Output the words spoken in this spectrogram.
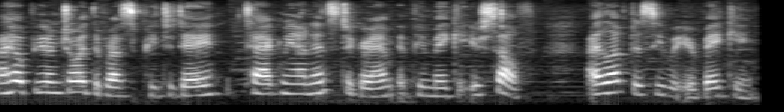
I hope you enjoyed the recipe today. Tag me on Instagram if you make it yourself. I love to see what you're baking.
